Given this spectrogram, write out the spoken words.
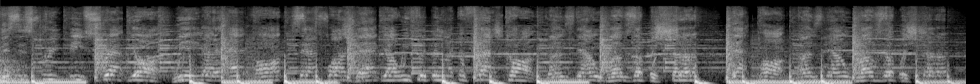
This is street beef scrap back, y'all. We flipping like a flashcard. Guns down, gloves up, or shut up. That part. Guns down, gloves up, or shut up.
